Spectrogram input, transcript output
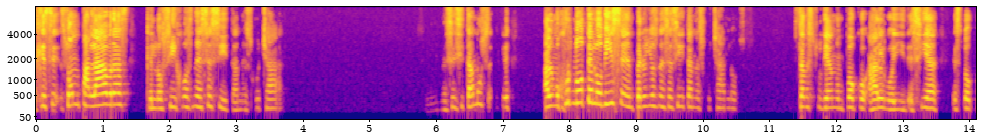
que son palabras que los hijos necesitan escuchar. Necesitamos, a lo mejor no te lo dicen, pero ellos necesitan escucharlos. Estaba estudiando un poco algo y decía esto,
